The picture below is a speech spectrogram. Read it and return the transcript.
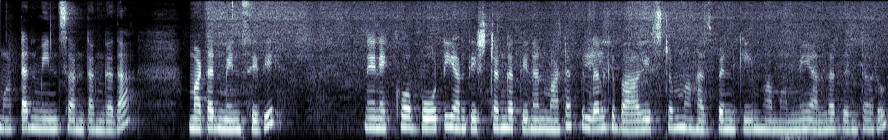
మటన్ మీన్స్ అంటాం కదా. మటన్ మీన్స్ ఇది. నేను ఎక్కువ బోటి అంత ఇష్టంగా తిననమాట పిల్లలకి బాగా ఇష్టం. మా హస్బెండ్కి మా మమ్మీ అందరు తింటారు.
